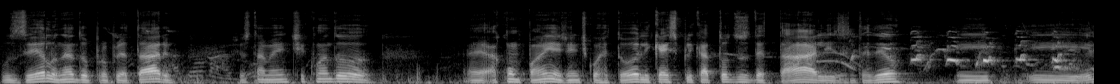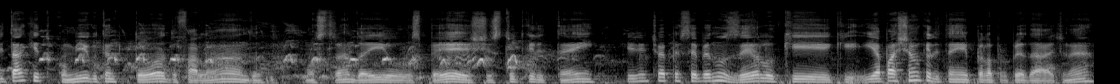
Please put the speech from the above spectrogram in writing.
o zelo né, do proprietário justamente quando é, acompanha a gente, corretor, ele quer explicar todos os detalhes, entendeu? E, e ele tá aqui comigo o tempo todo, falando, mostrando aí os peixes, tudo que ele tem. E a gente vai percebendo o zelo que, que, e a paixão que ele tem pela propriedade, né?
